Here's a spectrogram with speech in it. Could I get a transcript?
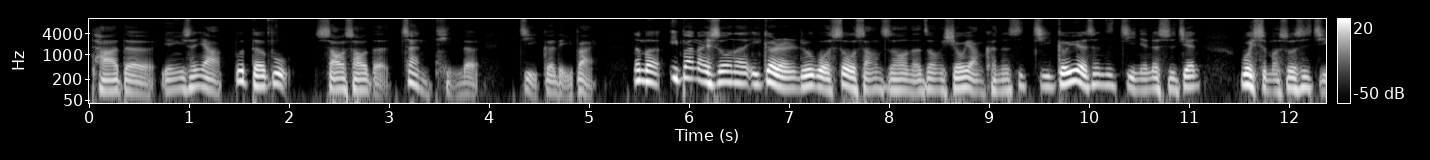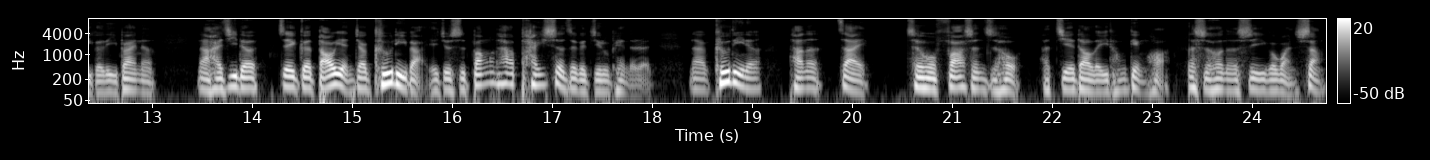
他的演艺生涯不得不稍稍的暂停了几个礼拜。那么一般来说呢，一个人如果受伤之后呢，这种休养可能是几个月甚至几年的时间。为什么说是几个礼拜呢？那还记得这个导演叫 Cody 吧？也就是帮他拍摄这个纪录片的人。那 Cody 呢？他呢在车祸发生之后，他接到了一通电话。那时候呢是一个晚上。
